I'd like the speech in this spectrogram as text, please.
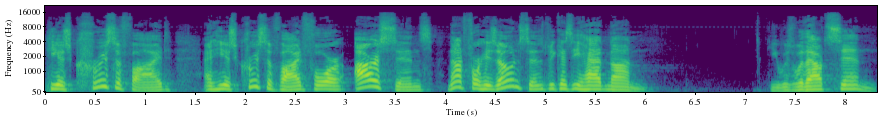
He is crucified, and he is crucified for our sins, not for his own sins, because he had none. He was without sin,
